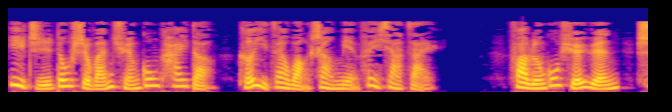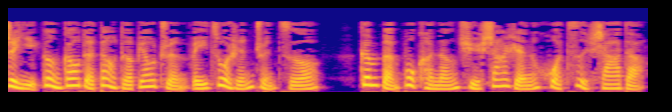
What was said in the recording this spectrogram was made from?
一直都是完全公开的，可以在网上免费下载。法轮功学员是以更高的道德标准为做人准则，根本不可能去杀人或自杀的。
